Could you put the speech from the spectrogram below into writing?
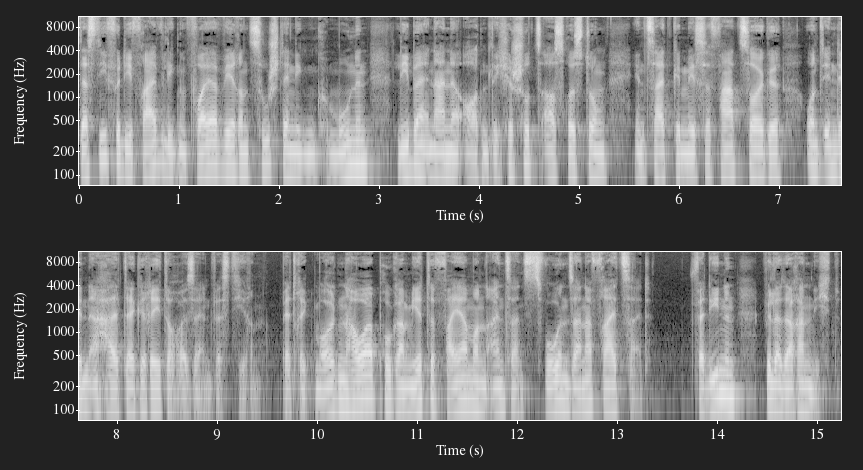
das die für die freiwilligen Feuerwehren zuständigen Kommunen lieber in eine ordentliche Schutzausrüstung, in zeitgemäße Fahrzeuge und in den Erhalt der Gerätehäuser investieren. Patrick Moldenhauer programmierte Firemon 112 in seiner Freizeit. Verdienen will er daran nicht,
